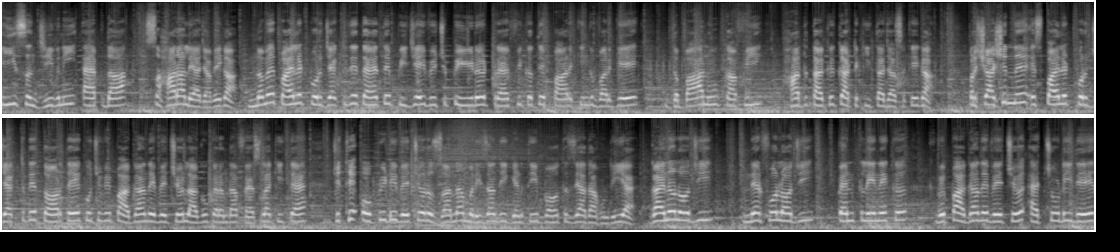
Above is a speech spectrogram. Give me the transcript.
ਈ ਸੰਜੀਵਨੀ ਐਪ ਦਾ ਸਹਾਰਾ ਲਿਆ ਜਾਵੇਗਾ। ਨਵੇਂ ਪਾਇਲਟ ਪ੍ਰੋਜੈਕਟ ਦੇ ਤਹਿਤ ਪੀਜੀਆਈ ਵਿੱਚ ਭੀੜ, ਟ੍ਰੈਫਿਕ ਅਤੇ ਪਾਰਕਿੰਗ ਵਰਗੇ ਦਬਾਅ ਨੂੰ ਕਾਫੀ ਹੱਦ ਤੱਕ ਘੱਟ ਕੀਤਾ ਜਾ ਸਕੇਗਾ। ਪ੍ਰਸ਼ਾਸਨ ਨੇ ਇਸ ਪਾਇਲਟ ਪ੍ਰੋਜੈਕਟ ਦੇ ਤੌਰ ਤੇ ਕੁਝ ਵਿਭਾਗਾਂ ਦੇ ਵਿੱਚ ਲਾਗੂ ਕਰਨ ਦਾ ਫੈਸਲਾ ਕੀਤਾ ਹੈ, ਜਿੱਥੇ ਓਪੀਡੀ ਵਿੱਚ ਰੋਜ਼ਾਨਾ ਮਰੀਜ਼ਾਂ ਦੀ ਗਿਣਤੀ ਬਹੁਤ ਜ਼ਿਆਦਾ ਹੁੰਦੀ ਹੈ। ਗਾਇਨੋਲੋਜੀ ਨੈਫਰੋਲੋਜੀ ਪੈਨ ਕਲੀਨਿਕ ਵਿਭਾਗਾਂ ਦੇ ਵਿੱਚ ਐਚਓਡੀ ਦੇ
